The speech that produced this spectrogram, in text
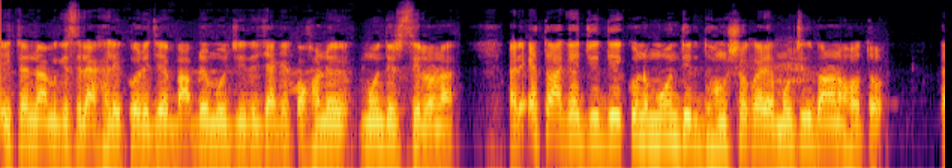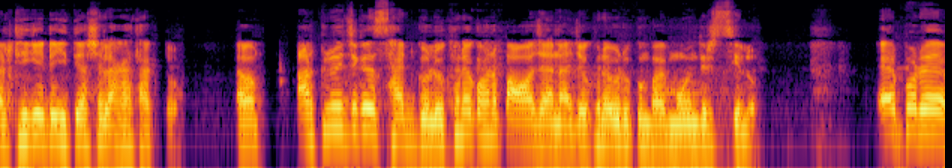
এটা নিয়ে আমি কিছু লেখালেখি করি যে বাবরি মসজিদে যাকে কখনো মন্দির ছিল না। আর এত আগে যদি কোনো মন্দির ধ্বংস করে, মসজিদ বানানো হতো, তাহলে ঠিক এটা ইতিহাসে লেখা থাকতো। এবং আর্কিওলজিক্যাল সাইটগুলো, ওখানে কখনো পাওয়া যায় না যে ওখানে ওরকমভাবে মন্দির ছিল। এরপরে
